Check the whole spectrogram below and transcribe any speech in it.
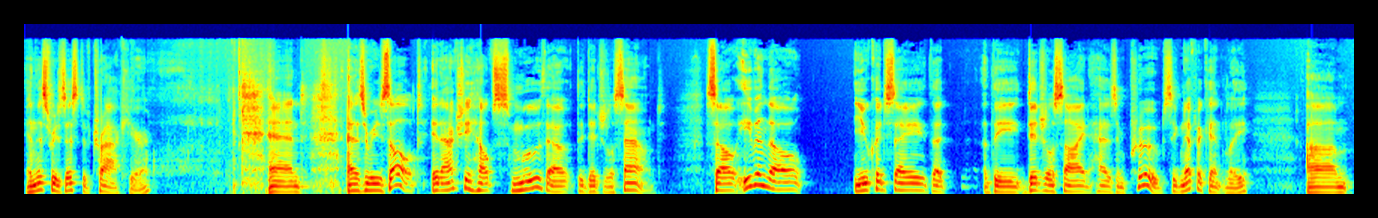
in this resistive track here. And as a result, it actually helps smooth out the digital sound. So even though you could say that the digital side has improved significantly, um,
